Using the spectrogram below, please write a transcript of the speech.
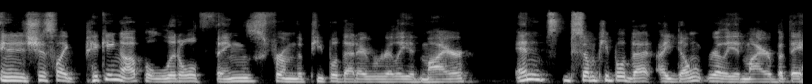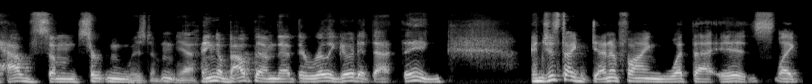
And it's just like picking up little things from the people that i really admire and some people that i don't really admire but they have some certain wisdom. Mm, yeah. thing about them that they're really good at that thing. And just identifying what that is like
